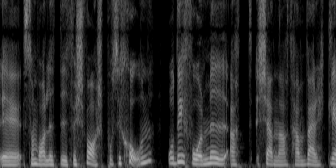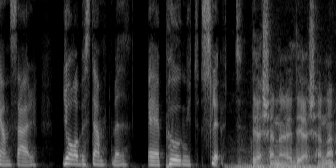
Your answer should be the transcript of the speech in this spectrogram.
eh, som var lite i försvarsposition. Och Det får mig att känna att han verkligen så här, jag har bestämt mig, eh, punkt slut. Det jag känner är det jag känner.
